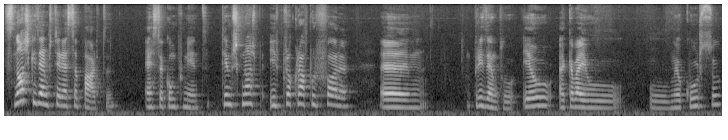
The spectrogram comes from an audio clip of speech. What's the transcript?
Se nós quisermos ter essa parte, essa componente, temos que nós ir procurar por fora. Por exemplo, eu acabei o, o meu curso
